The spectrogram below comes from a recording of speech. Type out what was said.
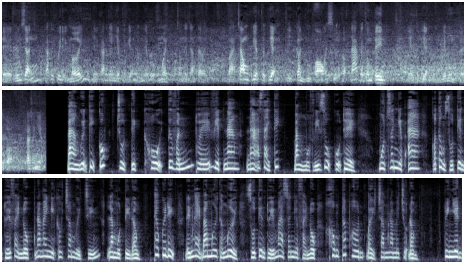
để hướng dẫn các cái quy định mới để các doanh nghiệp thực hiện đúng nghĩa vụ của mình trong thời gian tới. Và trong việc thực hiện thì cần có cái sự hợp tác về thông tin để thực hiện nghĩa vụ thuế của các doanh nghiệp. Bà Nguyễn Thị Cúc, Chủ tịch Hội Tư vấn Thuế Việt Nam đã giải thích bằng một ví dụ cụ thể. Một doanh nghiệp A có tổng số tiền thuế phải nộp năm 2019 là 1 tỷ đồng. Theo quy định, đến ngày 30 tháng 10, số tiền thuế mà doanh nghiệp phải nộp không thấp hơn 750 triệu đồng. Tuy nhiên,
